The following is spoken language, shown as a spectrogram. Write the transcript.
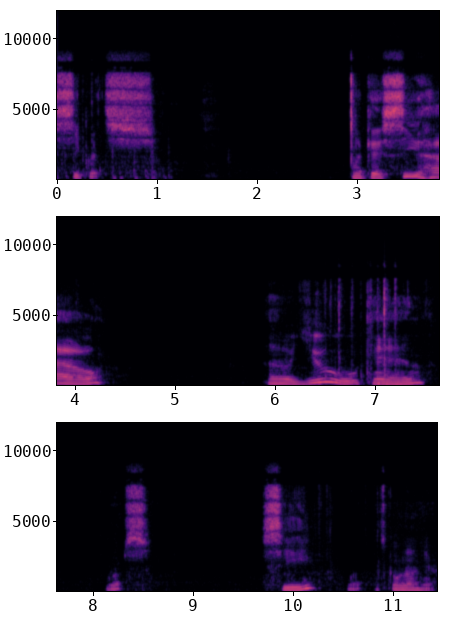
secrets. Okay see how how you can whoops see what's going on here.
